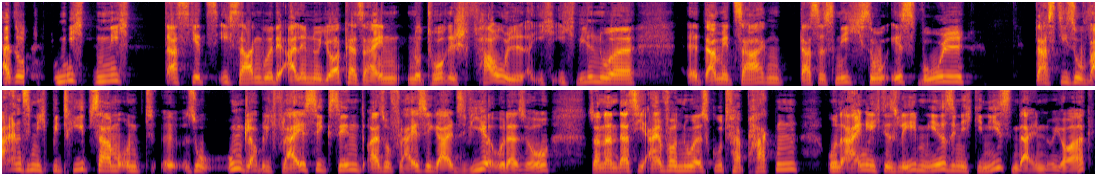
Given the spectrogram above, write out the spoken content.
also nicht, nicht, dass jetzt ich sagen würde, alle New Yorker seien notorisch faul. Ich, ich will nur äh, damit sagen, dass es nicht so ist, wohl dass die so wahnsinnig betriebsam und äh, so unglaublich fleißig sind, also fleißiger als wir oder so, sondern dass sie einfach nur es gut verpacken und eigentlich das Leben irrsinnig genießen da in New York.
